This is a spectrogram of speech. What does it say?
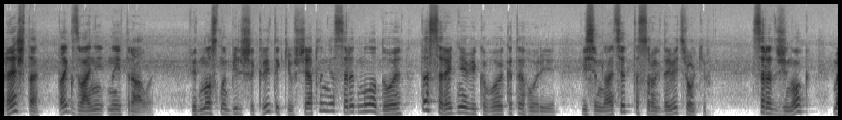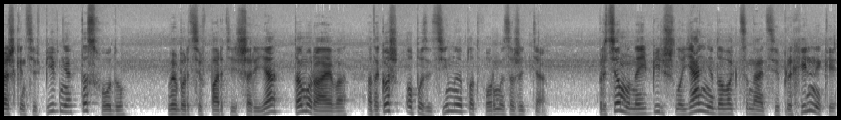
Решта так звані нейтрали. Відносно більше критиків щеплення серед молодої та середньої вікової категорії 18 та 49 років, серед жінок, мешканців півдня та сходу, виборців партій Шарія та Мураєва, а також опозиційної платформи за життя. При цьому найбільш лояльні до вакцинації прихильники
